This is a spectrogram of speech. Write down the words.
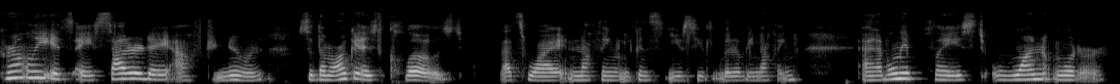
currently it's a Saturday afternoon. So the market is closed. That's why nothing, you can, you see literally nothing. And I've only placed one order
